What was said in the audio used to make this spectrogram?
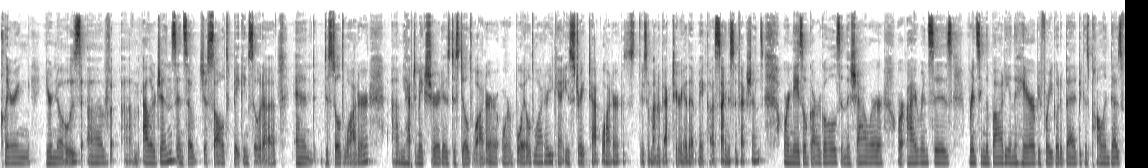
clearing your nose of um, allergens, and so just salt, baking soda, and distilled water. Um, you have to make sure it is distilled water or boiled water. You can't use straight tap water because there's a amount of bacteria that may cause sinus infections. Or nasal gargles in the shower, or eye rinses, rinsing the body and the hair before you go to bed because pollen does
